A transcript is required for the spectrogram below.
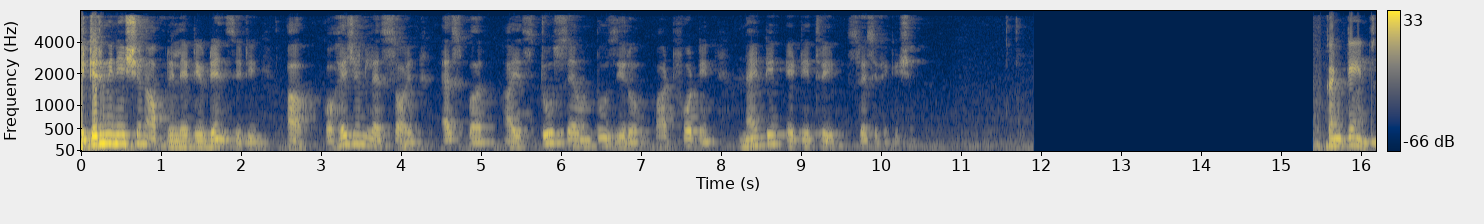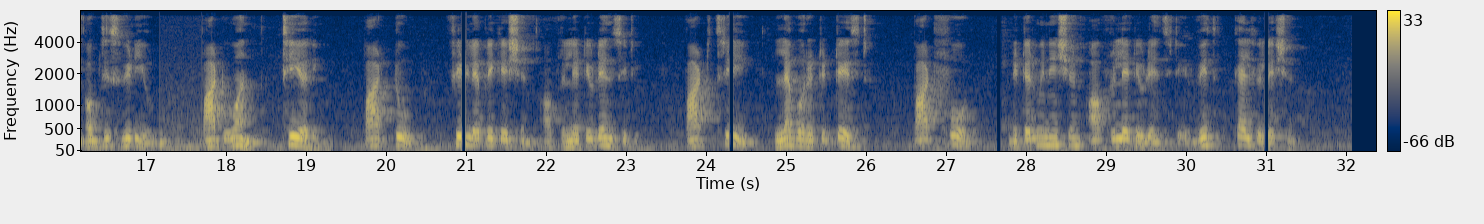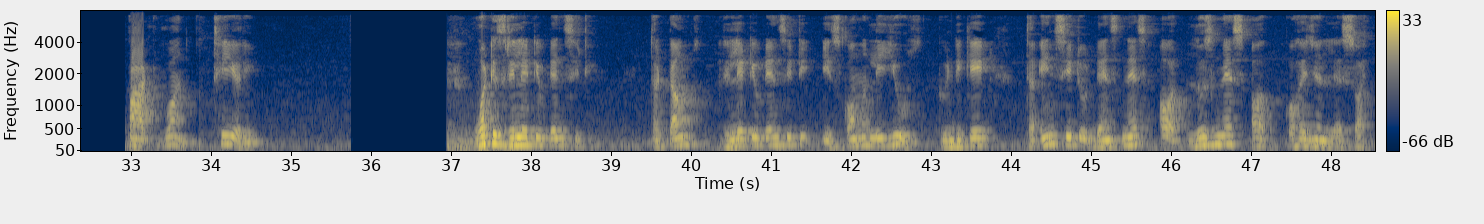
Determination of relative density of cohesionless soil as per IS 2720 Part 14 1983 specification. Contents of this video Part 1 Theory Part 2 Field application of relative density Part 3 Laboratory test Part 4 Determination of relative density with calculation. Part 1 Theory What is relative density? The term relative density is commonly used to indicate the in situ denseness or looseness of cohesionless soil.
